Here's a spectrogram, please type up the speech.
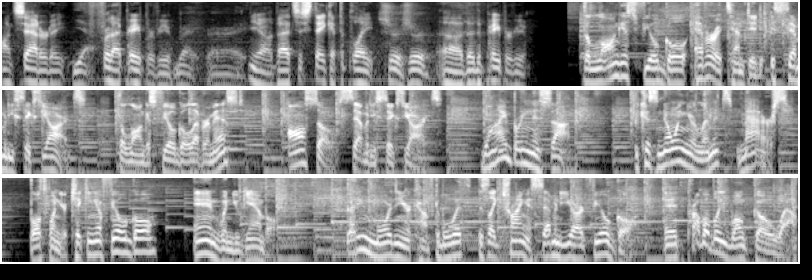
on Saturday Yeah. for that pay per view. Right. Right. Right. You know, that's a stake at the plate. Sure. Sure. Uh, the, the pay per view. The longest field goal ever attempted is 76 yards. The longest field goal ever missed? Also 76 yards. Why bring this up? Because knowing your limits matters, both when you're kicking a field goal and when you gamble. Betting more than you're comfortable with is like trying a 70 yard field goal. It probably won't go well.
